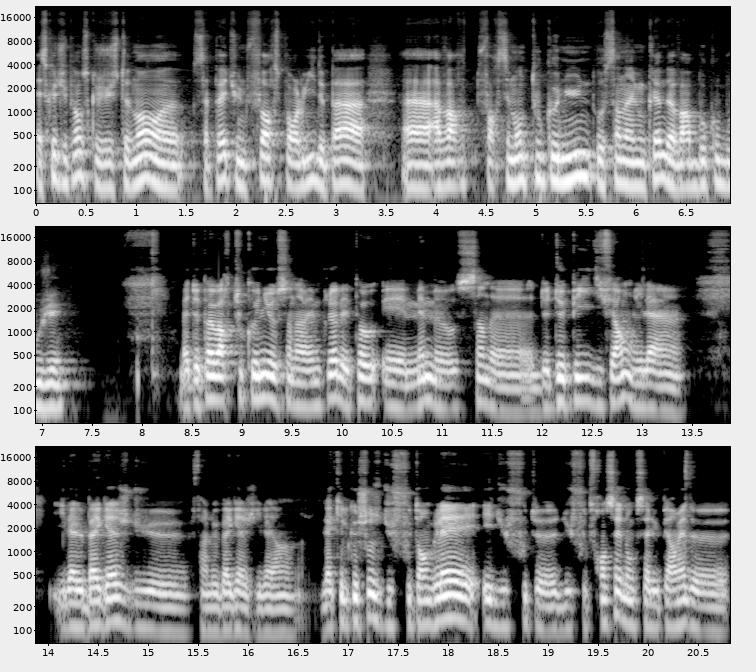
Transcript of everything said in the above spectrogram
Est-ce que tu penses que justement ça peut être une force pour lui de pas avoir forcément tout connu au sein d'un même club, d'avoir beaucoup bougé? Bah, De pas avoir tout connu au sein d'un même club et, pas, et même au sein de, de deux pays différents. Il a, il a le bagage du, euh, enfin le bagage, il a, il a quelque chose du foot anglais et du foot, euh, du foot français, donc ça lui permet de,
